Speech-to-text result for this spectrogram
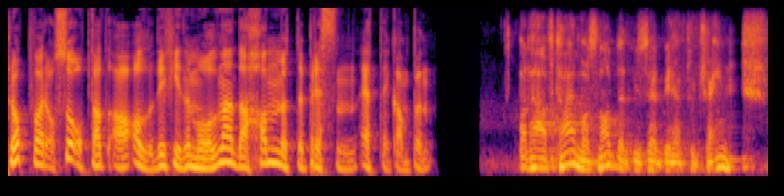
Klopp var også opptatt av alle de fine målene da han møtte pressen etter kampen. But half time was not that we said we have to change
